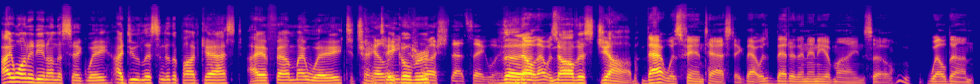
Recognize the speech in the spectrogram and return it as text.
I wanted in on the segue. I do listen to the podcast. I have found my way to try and take over crushed that segue. the No, that was- novice job. That was fantastic. That was better than any of mine. So well done.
